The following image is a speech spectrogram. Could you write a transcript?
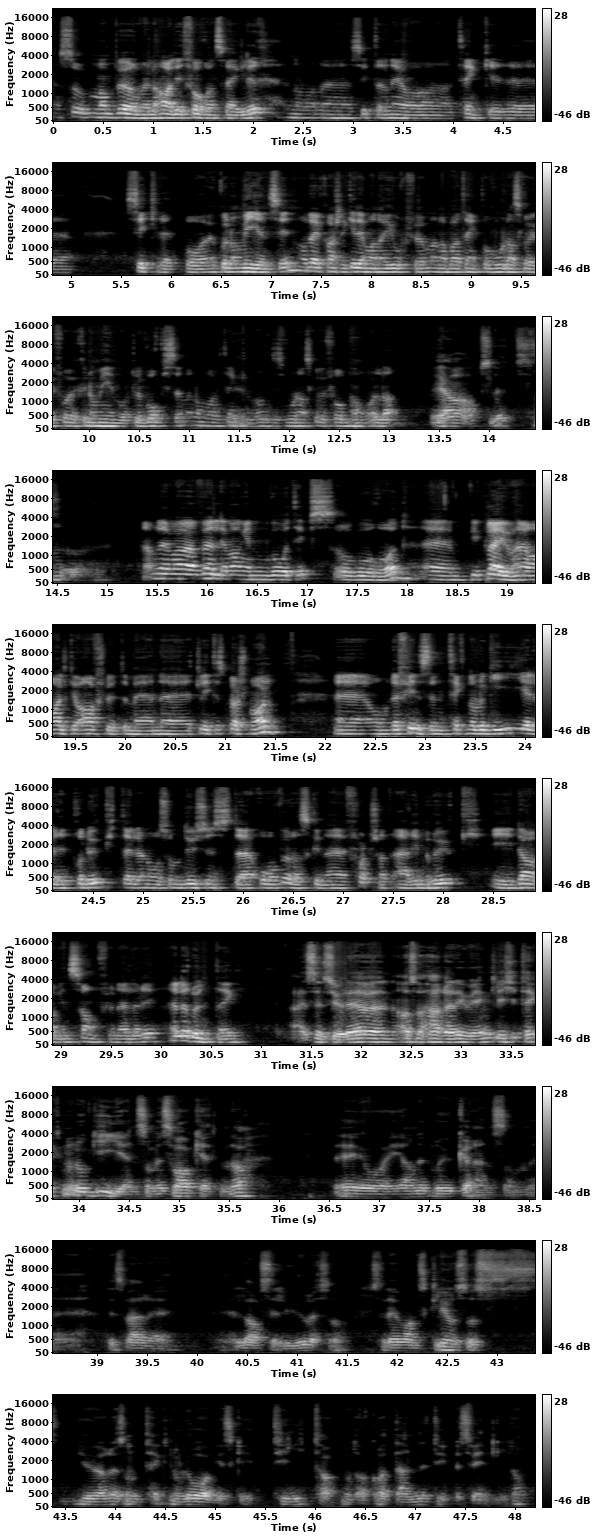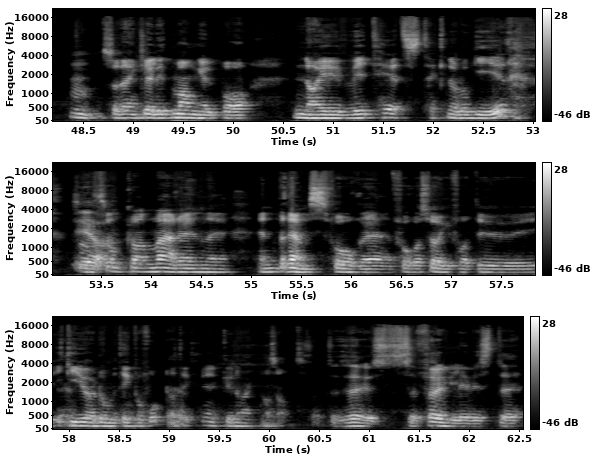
Så man bør vel ha litt forhåndsregler når man eh, sitter ned og tenker eh, sikkerhet på økonomien sin. Og det er kanskje ikke det man har gjort før. Man har bare tenkt på hvordan skal vi få økonomien vår til å vokse, men nå må vi tenke på hvordan skal vi få beholde den. Ja, absolutt. Så, Ja, men det var veldig mange gode tips og gode råd. Eh, Vi pleier jo her alltid å avslutte med en, eh, et lite spørsmål. Eh, Om det finnes en teknologi eller et produkt eller noe som du syns det er overraskende fortsatt er i bruk i dagens samfunn eller, i, eller rundt deg. Jeg synes jo det altså Her er det jo egentlig ikke teknologien som er svakheten, da. Det er jo gjerne brukeren som eh, dessverre eh, lar seg lure. Så, så det er vanskelig å gjøre sånn teknologiske tiltak mot akkurat denne type svindel, da. Mm. Så det er egentlig litt mangel på naivitetsteknologier sånn, Ja. som kan være en, eh, en brems for, eh, for å sørge for at du ikke gjør dumme ting for fort. At det kunne vært noe sånt. Det er jo selvfølgelig hvis det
